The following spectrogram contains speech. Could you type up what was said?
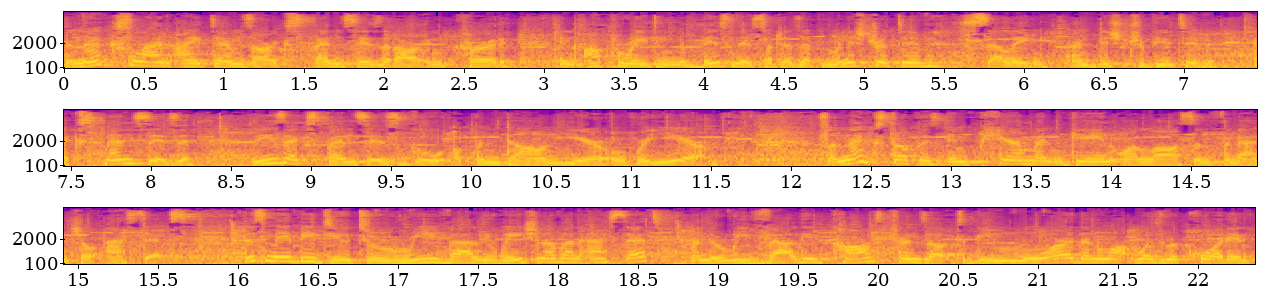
The next line items are expenses that are incurred in operating the business, such as administrative, selling, and distributive expenses. These expenses go up and down year over year. So next up is impairment gain or loss in financial assets. This may be due to revaluation of an asset and the revalued cost turns out to be more than what was recorded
